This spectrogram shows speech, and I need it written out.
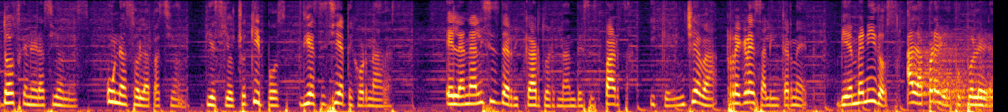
Dos generaciones, una sola pasión, 18 equipos, 17 jornadas. El análisis de Ricardo Hernández Esparza y Kevin Cheva regresa al Internet. Bienvenidos a la previa futbolera.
